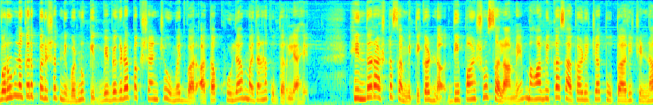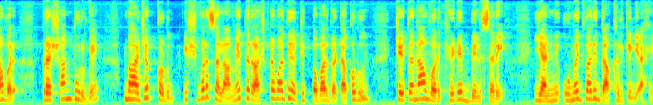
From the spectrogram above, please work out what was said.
वरुण नगर परिषद निवडणुकीत वेगवेगळ्या पक्षांचे उमेदवार आता खुल्या मैदानात उतरले आहेत. हिंद राष्ट्र समितीकडनं दीपांशू सलामे महाविकास आघाडीच्या तुतारी चिन्हावर प्रशांत धुर्वे भाजपकडून ईश्वर सलामे तर राष्ट्रवादी अजित पवार गटाकडून चेतना वरखेडे बेलसरे यांनी उमेदवारी दाखल केली आहे.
